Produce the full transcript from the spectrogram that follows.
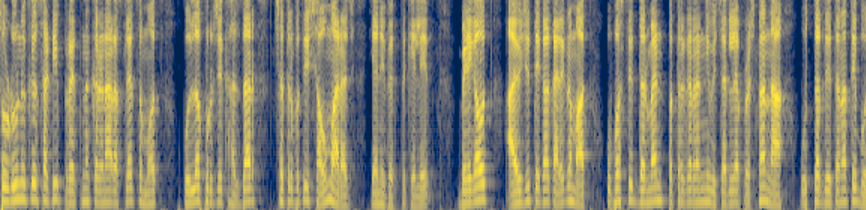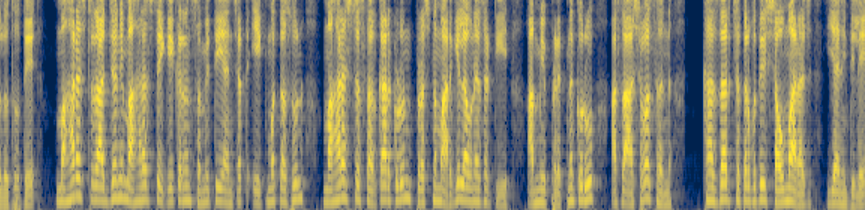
सोडवणुकीसाठी प्रयत्न करणार असल्याचं मत कोल्हापूरचे खासदार छत्रपती शाहू महाराज यांनी व्यक्त केले. बेळगावात आयोजित एका कार्यक्रमात उपस्थित दरम्यान पत्रकारांनी विचारलेल्या प्रश्नांना उत्तर देताना ते बोलत होते. महाराष्ट्र राज्य आणि महाराष्ट्र एकीकरण समिती यांच्यात एकमत असून महाराष्ट्र सरकारकडून प्रश्न मार्गी लावण्यासाठी आम्ही प्रयत्न करू असं आश्वासन खासदार छत्रपती शाहू महाराज यांनी दिले.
